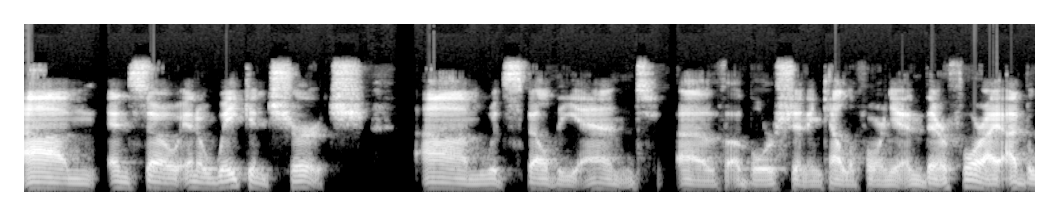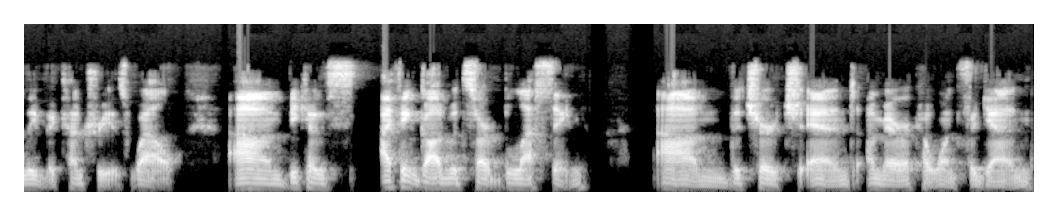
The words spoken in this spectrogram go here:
Um, and so an awakened church um, would spell the end of abortion in California, and therefore, I, I believe the country as well um, because I think God would start blessing um, the church and America once again.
